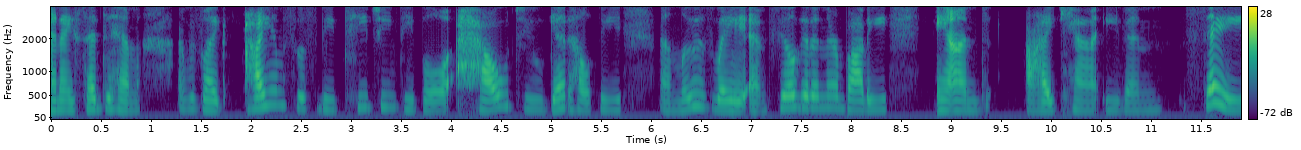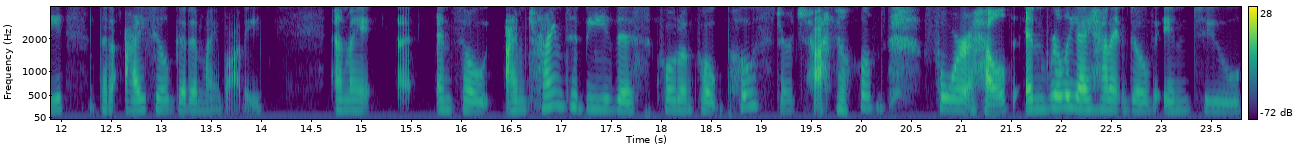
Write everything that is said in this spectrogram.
And I said to him, I was like, I am supposed to be teaching people how to get healthy and lose weight and feel good in their body and I can't even say that I feel good in my body. And my uh, and so I'm trying to be this quote unquote poster child for health and really I hadn't dove into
